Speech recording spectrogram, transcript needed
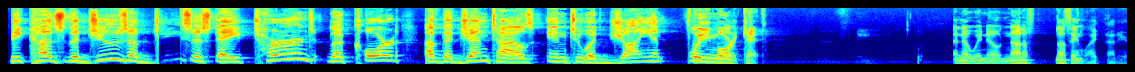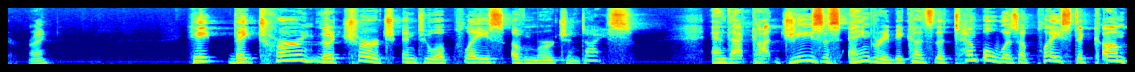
because the Jews of Jesus day turned the court of the Gentiles into a giant flea market. I know we know none of, nothing like that here, right? He, they turned the church into a place of merchandise. And that got Jesus angry because the temple was a place to come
